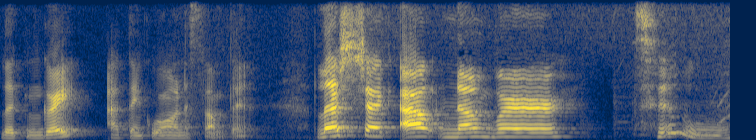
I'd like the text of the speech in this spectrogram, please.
Looking great? I think we're on to something. Let's check out number two.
